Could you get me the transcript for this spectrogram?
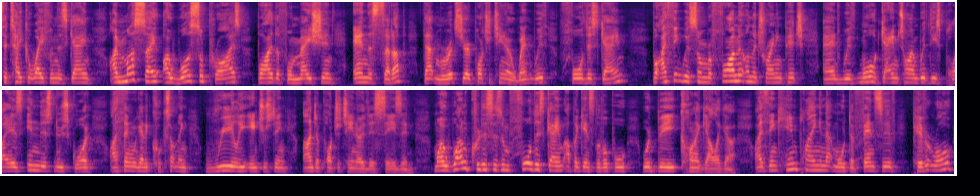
to take away from this game. I must say I was surprised by the formation and the setup that Maurizio Pochettino went with for this game. But I think with some refinement on the training pitch and with more game time with these players in this new squad, I think we're going to cook something really interesting under Pochettino this season. My one criticism for this game up against Liverpool would be Conor Gallagher. I think him playing in that more defensive pivot role,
